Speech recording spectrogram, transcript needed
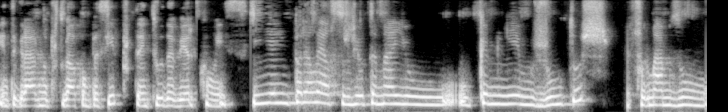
integrar no Portugal Compassivo, porque tem tudo a ver com isso. E em paralelo surgiu também o, o Caminhemos Juntos, formámos um,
